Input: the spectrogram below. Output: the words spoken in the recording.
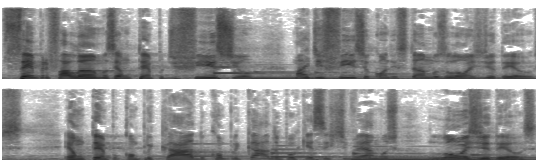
sempre falamos, é um tempo difícil, mas difícil quando estamos longe de Deus. É um tempo complicado, complicado porque se estivermos longe de Deus,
